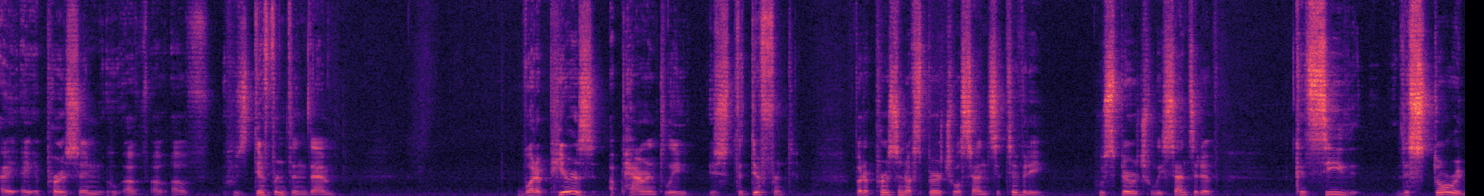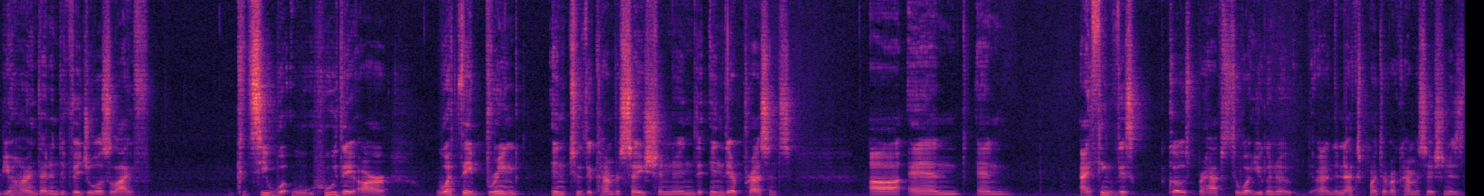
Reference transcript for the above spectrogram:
a, a person who, of, of, of who's different than them, what appears apparently is the different. But a person of spiritual sensitivity, who's spiritually sensitive, could see the story behind that individual's life, could see what, who they are, what they bring into the conversation in the, in their presence, uh, and and I think this goes perhaps to what you're going to uh, the next point of our conversation is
